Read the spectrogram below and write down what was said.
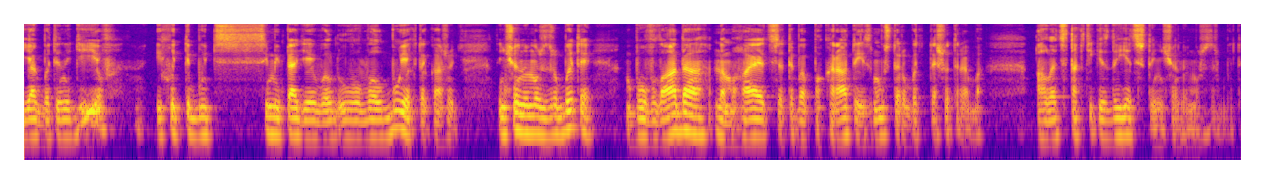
як би ти не діяв, і хоч ти будь сіміпядія во лбу, як то кажуть, ти нічого не можеш зробити, бо влада намагається тебе покарати і змусити робити те, що треба. Але це так тільки здається, що ти нічого не можеш зробити.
